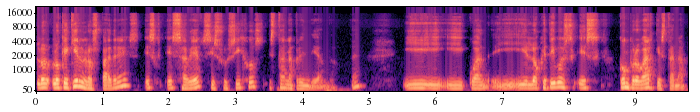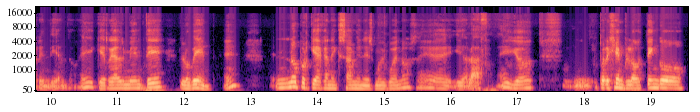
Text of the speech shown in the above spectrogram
lo, que quieren los padres es, saber si sus hijos están aprendiendo. ¿eh? Y, y, el objetivo es, comprobar que están aprendiendo, ¿eh? que realmente lo ven. No porque hagan exámenes muy buenos y lo hacen. Yo, por ejemplo, tengo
